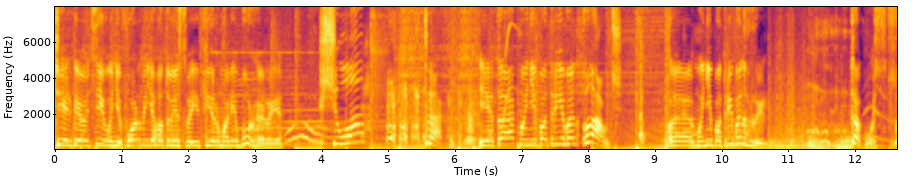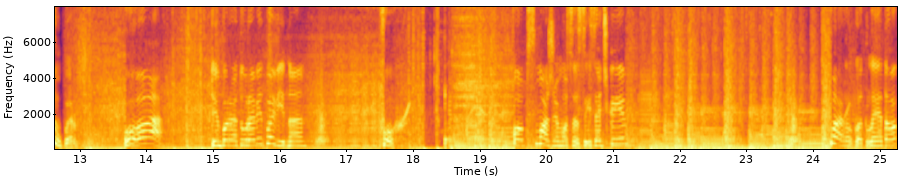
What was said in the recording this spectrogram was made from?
Тільки у цій уніформі я готую свої фірмові бургери. Що? Так. І так мені потрібен. Ауч! Е, мені потрібен гриль. Так ось, супер. О! Температура відповідна. Фух. Обсмажуємо сосисочки. Пару котлеток.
